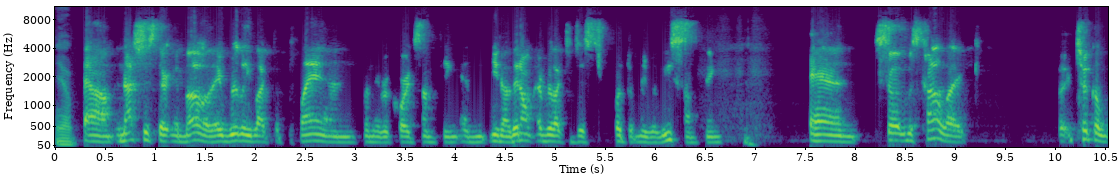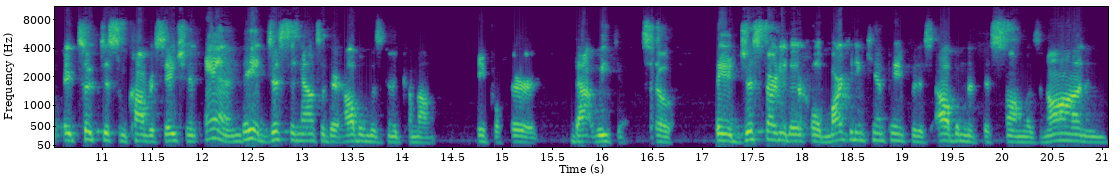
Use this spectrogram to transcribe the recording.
Yep. Um, and that's just their mo. They really like to plan when they record something, and you know they don't ever like to just flippantly release something. And so it was kind of like it took a it took just some conversation, and they had just announced that their album was going to come out April third that weekend. So they had just started their whole marketing campaign for this album that this song wasn't on, and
